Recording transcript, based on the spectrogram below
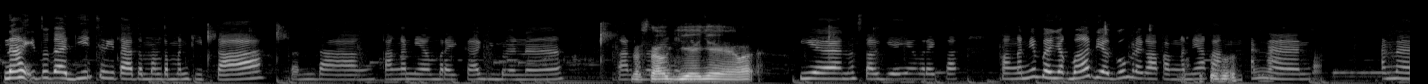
Nah itu tadi cerita teman-teman kita tentang kangennya mereka gimana. Karena Nostalgianya ya, Pak. Iya nostalgianya mereka. Kangennya banyak banget ya gue mereka kangennya kangen kanan. Karena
